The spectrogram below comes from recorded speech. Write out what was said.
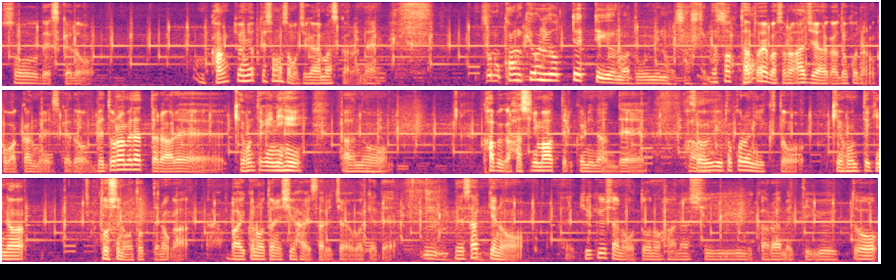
そうですけど環境によってそもそも違いますからね。その環境によってっていうのはどういうのを指してでますか？そ例えばそのアジアがどこなのか分かんないですけどベトナムだったらあれ基本的にあの株が走り回ってる国なんで、はい。そういうところに行くと基本的な都市の音ってのがバイクの音に支配されちゃうわけで。うん。でさっきのえ救急車の音の話に絡めて言うと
